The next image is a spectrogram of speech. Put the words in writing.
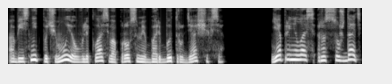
объяснить, почему я увлеклась вопросами борьбы трудящихся, я принялась рассуждать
